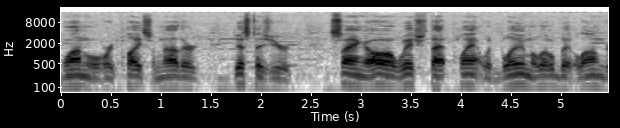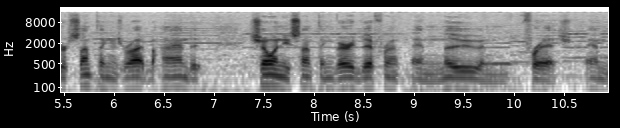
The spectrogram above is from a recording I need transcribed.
one will replace another just as you're saying, oh, I wish that plant would bloom a little bit longer, something is right behind it, showing you something very different and new and fresh. And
